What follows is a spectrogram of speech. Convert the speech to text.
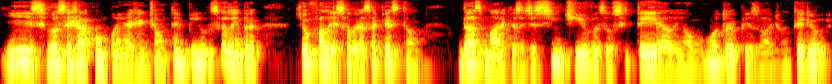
E se você já acompanha a gente há um tempinho, você lembra que eu falei sobre essa questão das marcas distintivas, eu citei ela em algum outro episódio anterior.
